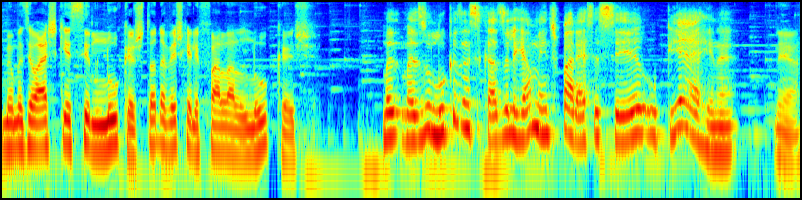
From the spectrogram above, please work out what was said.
Não, mas eu acho que esse Lucas, toda vez que ele fala Lucas, Mas, mas o Lucas, nesse caso, ele realmente parece ser o Pierre, né? É.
